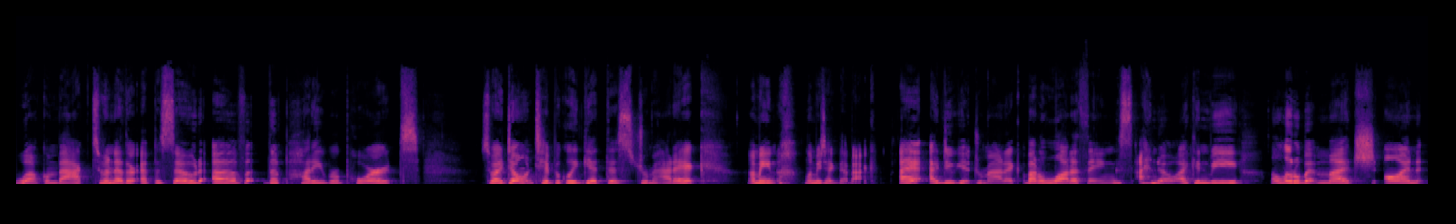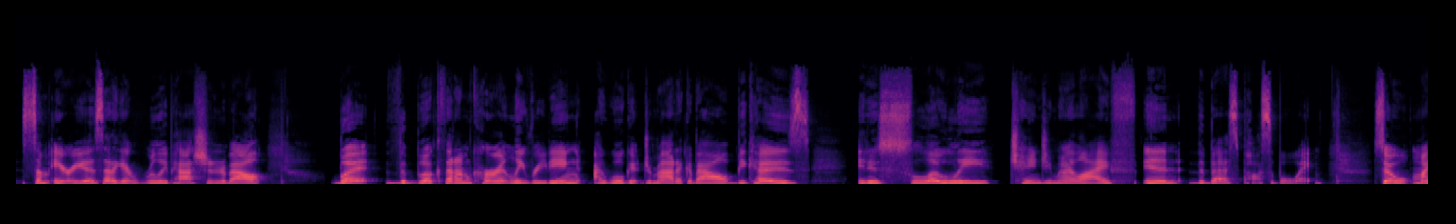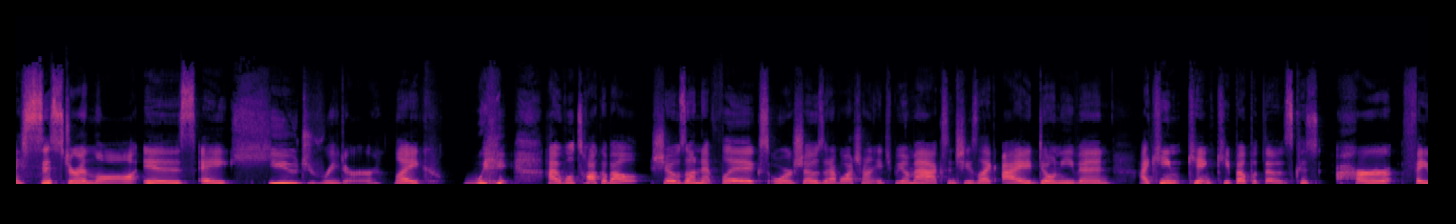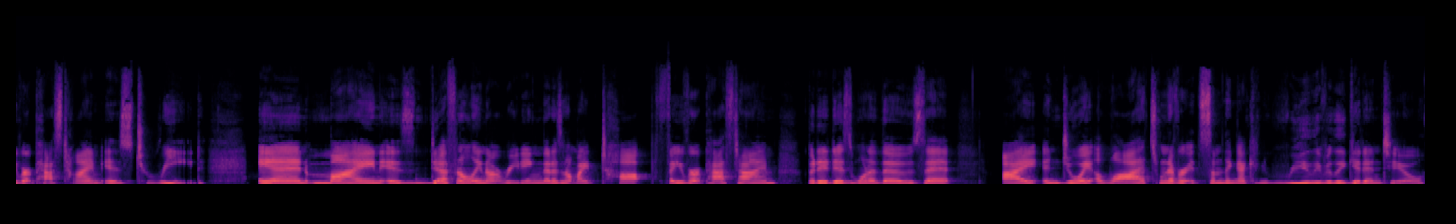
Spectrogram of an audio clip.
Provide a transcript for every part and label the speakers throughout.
Speaker 1: Welcome back to another episode of the Potty Report. So, I don't typically get this dramatic. I mean, let me take that back. I, I do get dramatic about a lot of things. I know I can be a little bit much on some areas that I get really passionate about. But the book that I'm currently reading, I will get dramatic about because it is slowly changing my life in the best possible way. So, my sister in law is a huge reader. Like, we I will talk about shows on Netflix or shows that I've watched on HBO Max and she's like I don't even I can't can't keep up with those cuz her favorite pastime is to read. And mine is definitely not reading. That is not my top favorite pastime, but it is one of those that I enjoy a lot whenever it's something I can really really get into.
